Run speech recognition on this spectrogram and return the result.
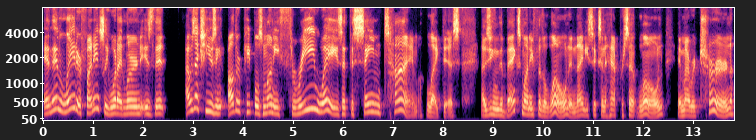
And then later, financially, what I learned is that I was actually using other people's money three ways at the same time, like this. I was using the bank's money for the loan and 96.5% loan. And my return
